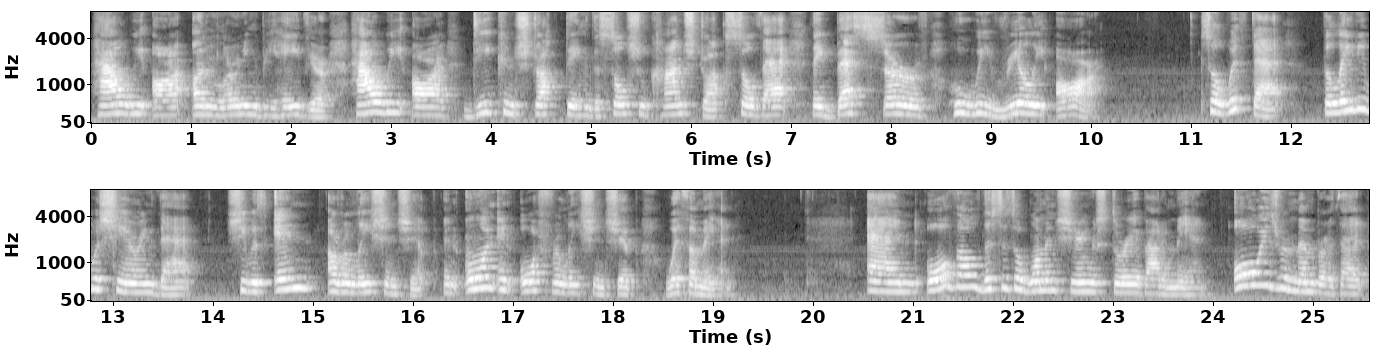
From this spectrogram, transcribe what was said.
how we are unlearning behavior, how we are deconstructing the social constructs so that they best serve who we really are. So, with that, the lady was sharing that she was in a relationship, an on and off relationship with a man. And although this is a woman sharing a story about a man, always remember that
